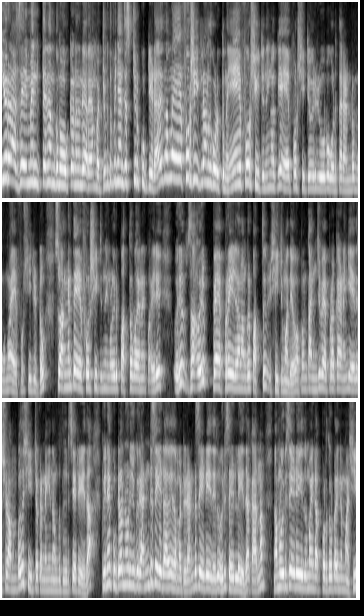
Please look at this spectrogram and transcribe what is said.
ഈ ഒരു അസൈൻമെന്റ് തന്നെ നമുക്ക് നോക്കുകയാണെന്നുണ്ടെങ്കിൽ അറിയാൻ പറ്റും. ഇതിപ്പോൾ ഞാൻ ജസ്റ്റ് ഒരു കുട്ടിയുടെ അതായത് നമ്മൾ എ ഫോർ ഷീറ്റിലാണ് കൊടുക്കുന്നത്. എ ഫോർ ഷീറ്റ് നിങ്ങൾക്ക് എ ഫോർ ഷീറ്റ് ഒരു രൂപ കൊടുത്താൽ രണ്ടോ മൂന്നോ എ ഫോർ ഷീറ്റ് കിട്ടും. സോ അങ്ങനത്തെ എ ഫോർ ഷീറ്റ് നിങ്ങൾ ഒരു പത്തോ പതിനൊന്ന് ഒരു ഒരു ഒരു പേപ്പർ എഴുതാൻ നമുക്ക് പത്ത് ഷീറ്റ് മതിയാവും അപ്പം അഞ്ച് പേപ്പറൊക്കെ ആണെങ്കിൽ ഏകദേശം ഒരു അമ്പത് ഷീറ്റ് ഒക്കെ ഉണ്ടെങ്കിൽ നമുക്ക് തീർച്ചയായിട്ടും എഴുതാം. പിന്നെ കുട്ടികളോട് ചോദിക്കും രണ്ട് സൈഡ് എഴുതാൻ പറ്റും രണ്ട് സൈഡ് എഴുതിയത് ഒരു സൈഡിൽ എഴുതാം. കാരണം നമ്മൾ ഒരു സൈഡ് എഴുതുമ്പോൾ അതിന്റെ അപ്പുറത്തോട്ട് അതിന്റെ മഷി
